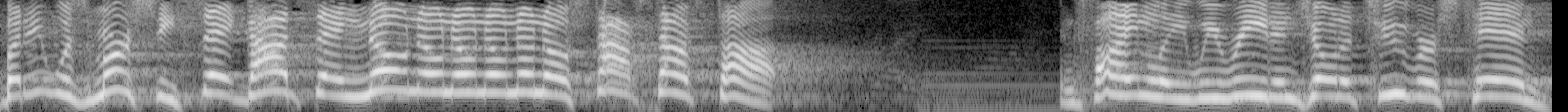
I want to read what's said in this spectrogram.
but it was mercy. Say, God saying, no, no, no, no, no, no, stop, stop, stop. And finally, we read in Jonah 2, verse 10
